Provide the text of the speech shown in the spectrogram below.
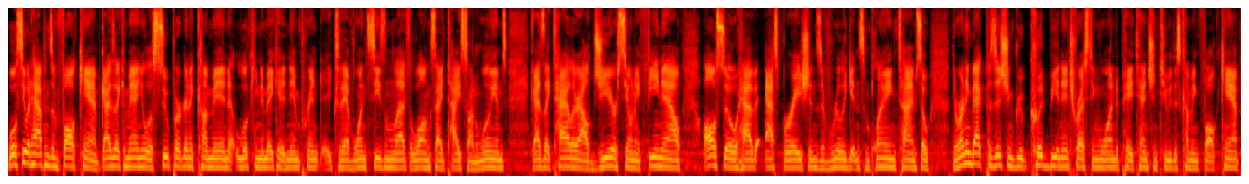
we'll see what happens in fall camp. Guys like Emmanuel Esukpa are going to come in looking to make it an imprint because they have one season left alongside Tyson Williams. Guys like Tyler Allgeier, Sione Finau also have aspirations of really getting some playing time. So the running back position group could be an interesting one to pay attention to this coming fall camp.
